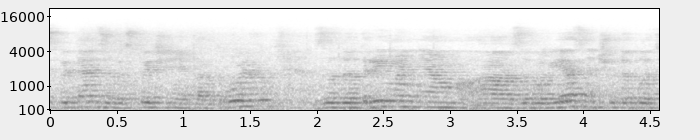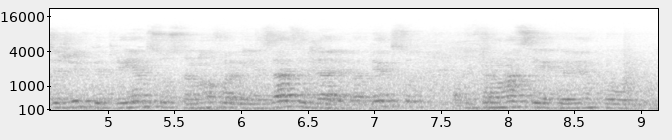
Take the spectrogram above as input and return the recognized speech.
з питань забезпечення контролю за дотриманням зобов'язань щодо платежів підприємств, установ, організацій, далі по тексту, інформація Яковенко.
